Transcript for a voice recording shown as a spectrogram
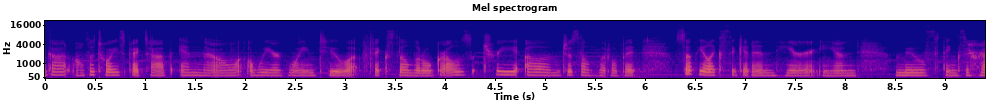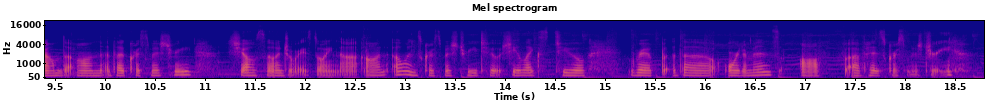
Finally got all the toys picked up and now we are going to fix the little girl's tree um, just a little bit. Sophie likes to get in here and move things around on the Christmas tree. She also enjoys doing that on Owen's Christmas tree too. She likes to rip the ornaments off of his Christmas tree.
